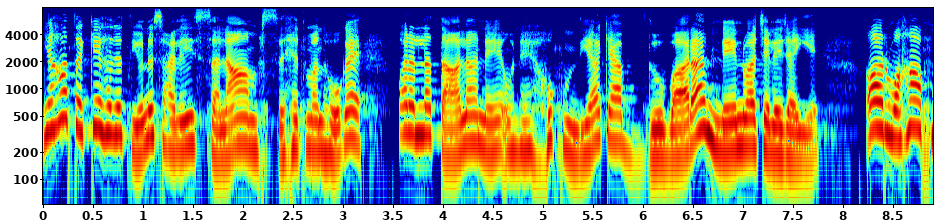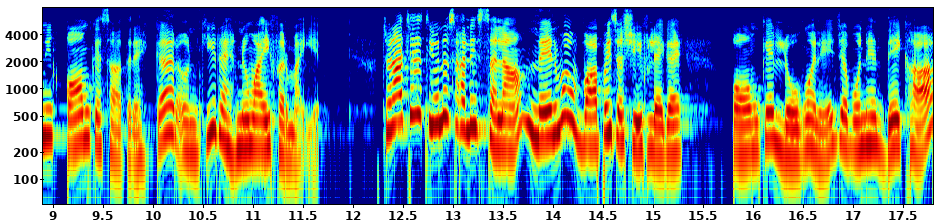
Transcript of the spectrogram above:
یہاں تک کہ حضرت یونس علیہ السلام صحت مند ہو گئے اور اللہ تعالیٰ نے انہیں حکم دیا کہ آپ دوبارہ نینوا چلے جائیے اور وہاں اپنی قوم کے ساتھ رہ کر ان کی رہنمائی فرمائیے۔ چنانچہ حضرت یونس علیہ السلام نینوا واپس تشریف لے گئے۔ قوم کے لوگوں نے جب انہیں دیکھا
